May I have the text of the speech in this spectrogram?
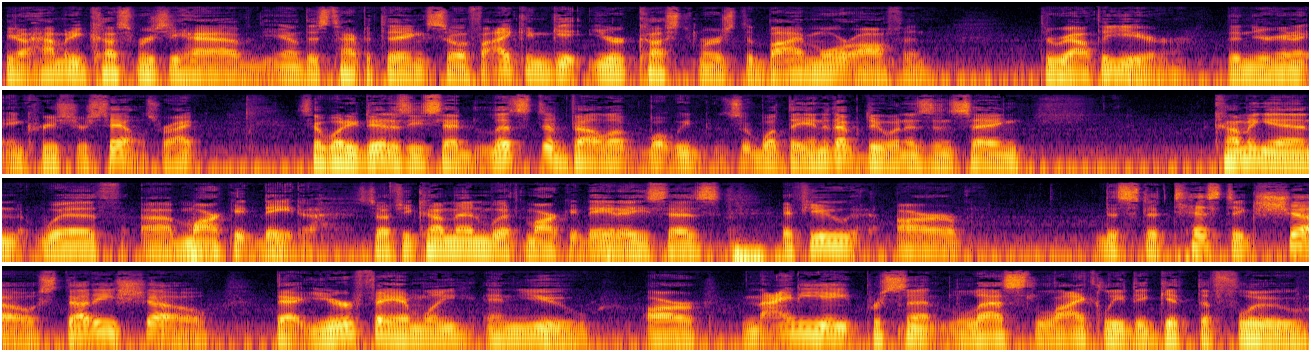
you know, how many customers you have, you know, this type of thing. So if I can get your customers to buy more often throughout the year, then you're going to increase your sales, right? So what he did is he said, let's develop what we. So what they ended up doing is in saying, coming in with uh, market data. So if you come in with market data, he says if you are the statistics show, studies show that your family and you are 98% less likely to get the flu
